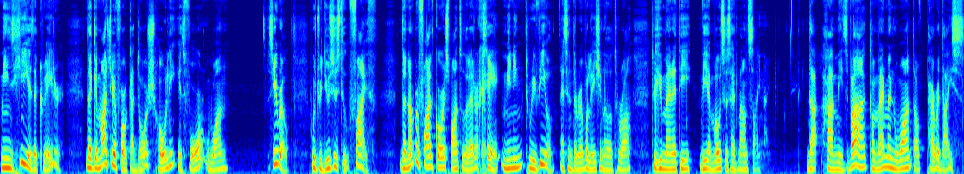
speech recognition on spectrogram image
means he is the creator. The gematria for kadosh, holy, is 410, which reduces to 5. The number 5 corresponds to the letter He, meaning to reveal, as in the revelation of the Torah to humanity via Moses at Mount Sinai. The HaMitzvah, commandment 1 of paradise.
